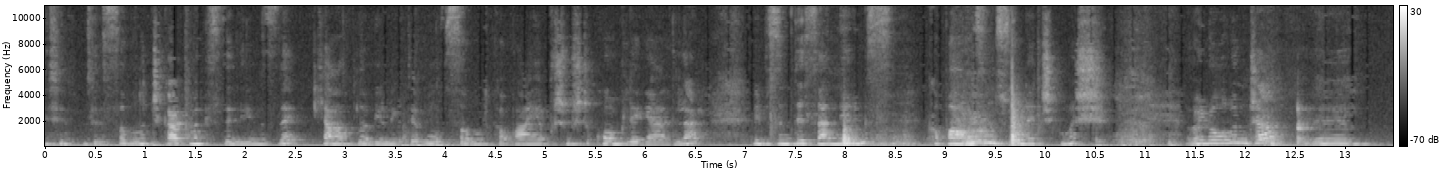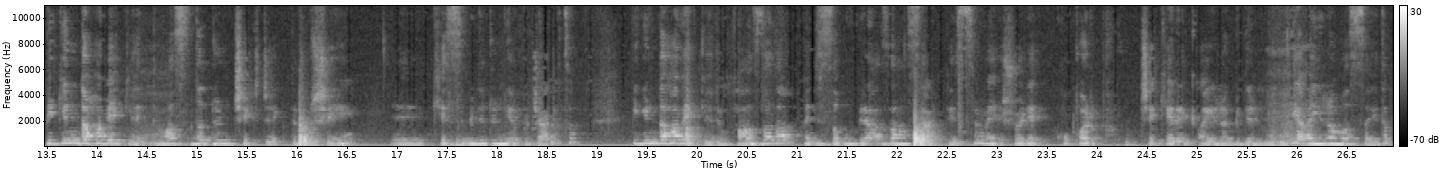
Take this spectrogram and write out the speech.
sabunu çıkartmak istediğimizde kağıtla birlikte bu sabun kapağı yapışmıştı. Komple geldiler. Ve bizim desenlerimiz kapağımızın üstüne çıkmış. Öyle olunca e, bir gün daha beklettim. Aslında dün çekecektim şeyi. E, kesimini dün yapacaktım. Bir gün daha bekledim fazladan. Hani sabun biraz daha sertleşsin ve şöyle koparıp çekerek ayırabilir miyim diye ayıramasaydım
